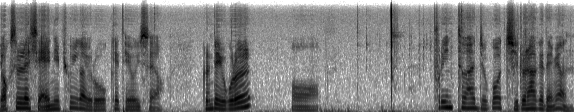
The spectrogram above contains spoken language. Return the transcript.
역 슬래시 n이 표기가 이렇게 되어 있어요. 그런데 요거를 어, 프린트 해주고 G를 하게 되면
